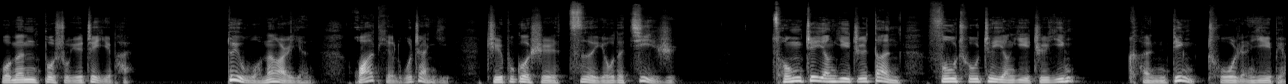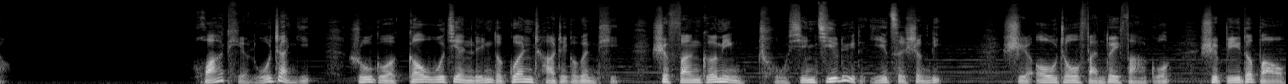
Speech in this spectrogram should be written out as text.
我们不属于这一派。对我们而言，滑铁卢战役只不过是自由的忌日。从这样一只蛋孵出这样一只鹰，肯定出人意表。滑铁卢战役，如果高屋建瓴的观察这个问题，是反革命处心积虑的一次胜利，是欧洲反对法国，是彼得堡、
